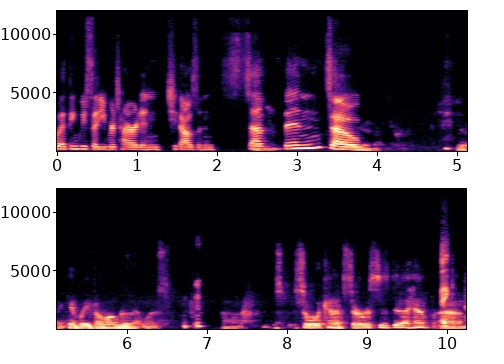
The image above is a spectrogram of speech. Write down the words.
I think we said you retired in 2007. So Yeah. Yeah, I can't believe how long ago that was. Uh, so what kind of services did I have? Um,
